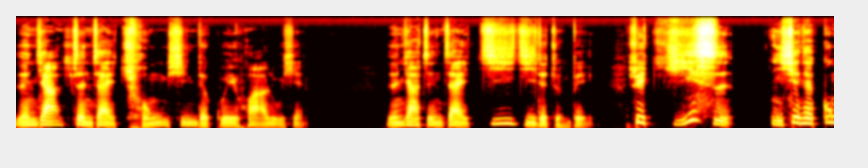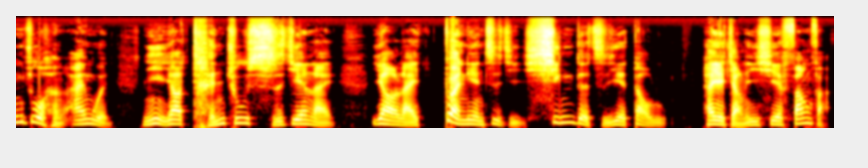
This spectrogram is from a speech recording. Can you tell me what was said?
人家正在重新的规划路线。人家正在积极的准备，所以即使你现在工作很安稳，你也要腾出时间来，要来锻炼自己新的职业道路。他也讲了一些方法，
